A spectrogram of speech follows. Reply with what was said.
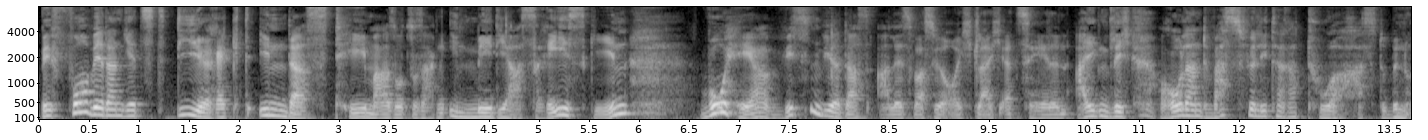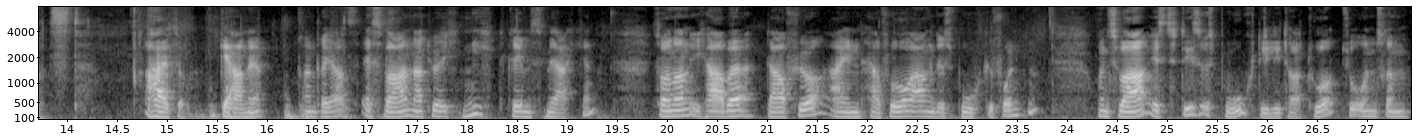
Bevor wir dann jetzt direkt in das Thema sozusagen in medias res gehen, woher wissen wir das alles, was wir euch gleich erzählen? Eigentlich, Roland, was für Literatur hast du benutzt? Also, gerne, Andreas. Es war natürlich nicht Grimms Märchen, sondern ich habe dafür ein hervorragendes Buch gefunden. Und zwar ist dieses Buch, die Literatur zu unserem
